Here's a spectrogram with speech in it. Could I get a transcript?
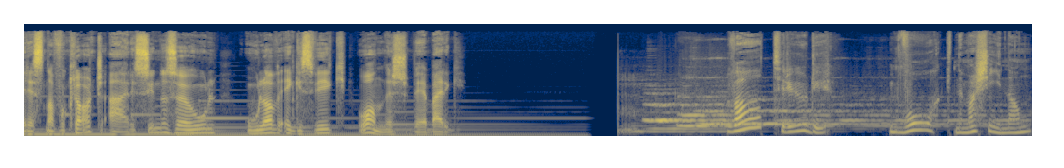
Resten av Forklart er Synne Søhol, Olav Eggesvik og Anders Weberg. Hva tror du? Våkner maskinene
